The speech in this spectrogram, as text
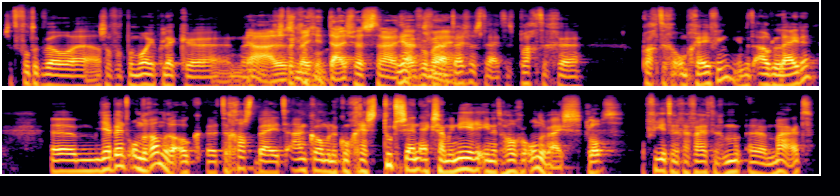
Dus het voelt ook wel alsof op een mooie plek. Een, ja, dat is een beetje een thuiswedstrijd ja, hè, voor mij. een thuiswedstrijd. Het is een prachtige, prachtige omgeving in het oude Leiden. Um, jij bent onder andere ook uh, te gast bij het aankomende congres Toetsen en Examineren in het Hoger Onderwijs. Klopt. Op 24 en 25 uh, maart.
